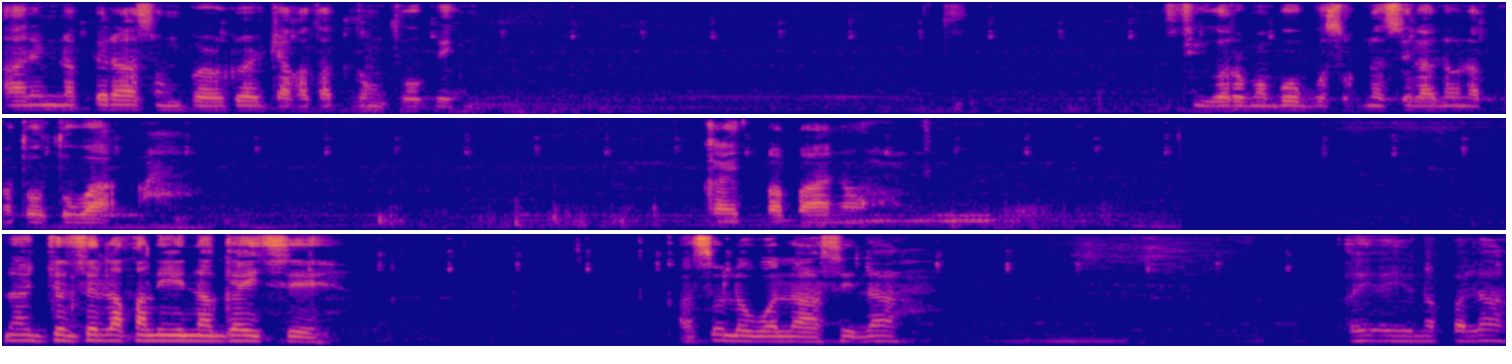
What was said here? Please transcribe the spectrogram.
Anim na pirasong burger tsaka tatlong tubig. Siguro mabubusog na sila noon at matutuwa. Kahit papano. Nandyan sila kanina guys eh. Kaso nawala sila. Ay, ayun na pala.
